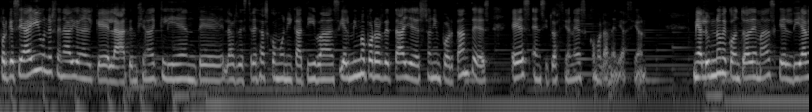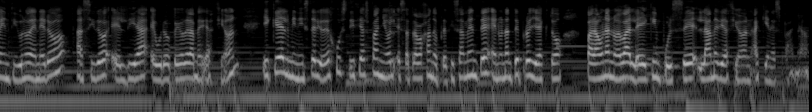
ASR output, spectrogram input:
Porque si hay un escenario en el que la atención al cliente, las destrezas comunicativas y el mismo por los detalles son importantes, es en situaciones como la mediación. Mi alumno me contó además que el día 21 de enero ha sido el Día Europeo de la Mediación y que el Ministerio de Justicia español está trabajando precisamente en un anteproyecto para una nueva ley que impulse la mediación aquí en España.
